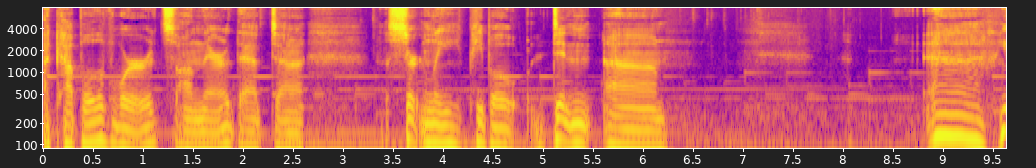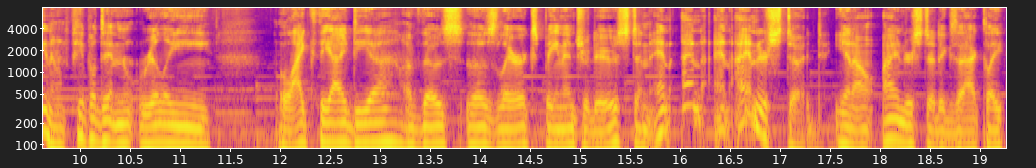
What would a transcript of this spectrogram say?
a couple of words on there that uh, certainly people didn't. Uh, uh, you know, people didn't really like the idea of those those lyrics being introduced, and and and, and I understood. You know, I understood exactly,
